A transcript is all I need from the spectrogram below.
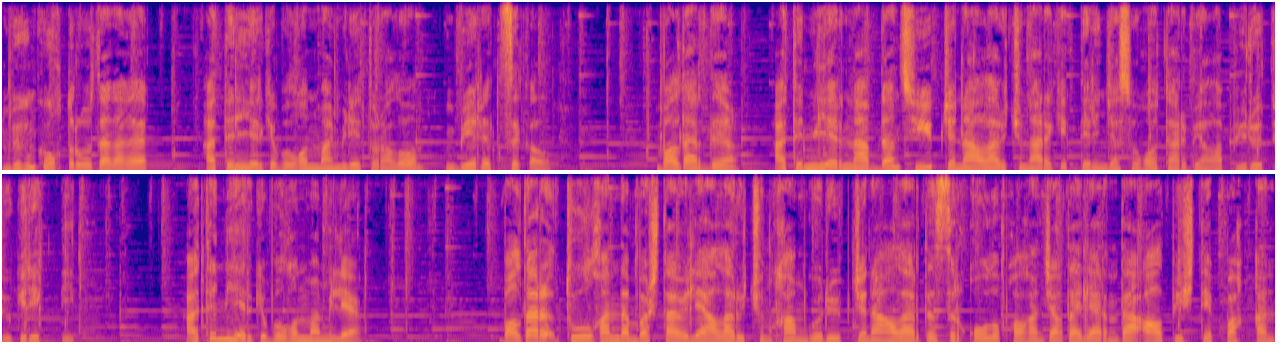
Бүгүнкү уктуруубузда дагы ата энелерге болгон мамиле тууралуу бир цикл. Балдарды ата энелерин абдан сүйүп жана алар үчүн аракеттерин жасоого тарбиялап үйрөтүү керек дейт. Ата энелерге болгон мамиле балдар туулгандан баштап эле алар үчүн кам көрүп жана аларды сыркоо болуп калган жагдайларында алып иштеп баккан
